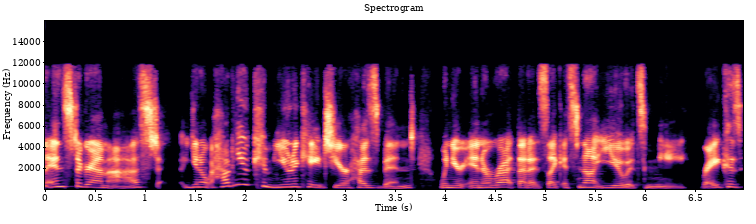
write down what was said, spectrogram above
on Instagram asked, you know, how do you communicate to your husband when you're in a rut that it's like it's not you, it's me, right? Cuz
